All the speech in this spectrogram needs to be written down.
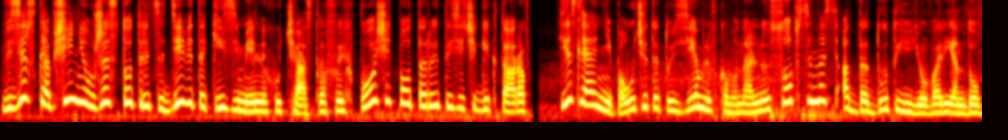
В Визирской общине уже 139 таких земельных участков. Их площадь полторы тысячи гектаров. Если они получат эту землю в коммунальную собственность, отдадут ее в аренду.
